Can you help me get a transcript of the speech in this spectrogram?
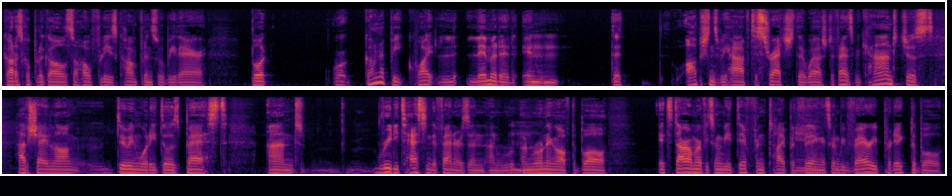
got us a couple of goals, so hopefully his confidence will be there. But we're going to be quite li- limited in Mhm. Options we have to stretch the Welsh defence. We can't just have Shane Long doing what he does best and really testing defenders and, and, Mm. and running off the ball. It's Daryl Murphy. It's going to be a different type of Yeah. thing. It's going to be very predictable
